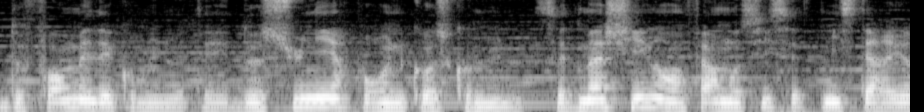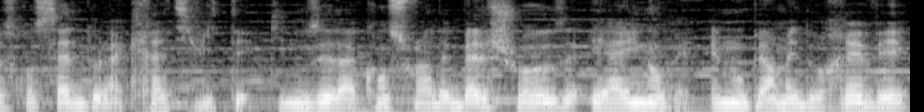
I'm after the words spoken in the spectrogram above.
de former des communautés, de s'unir pour une cause commune. Cette machine renferme aussi cette mystérieuse recette de la créativité, qui nous aide à construire des belles choses et à innover. Elle nous permet de rêver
